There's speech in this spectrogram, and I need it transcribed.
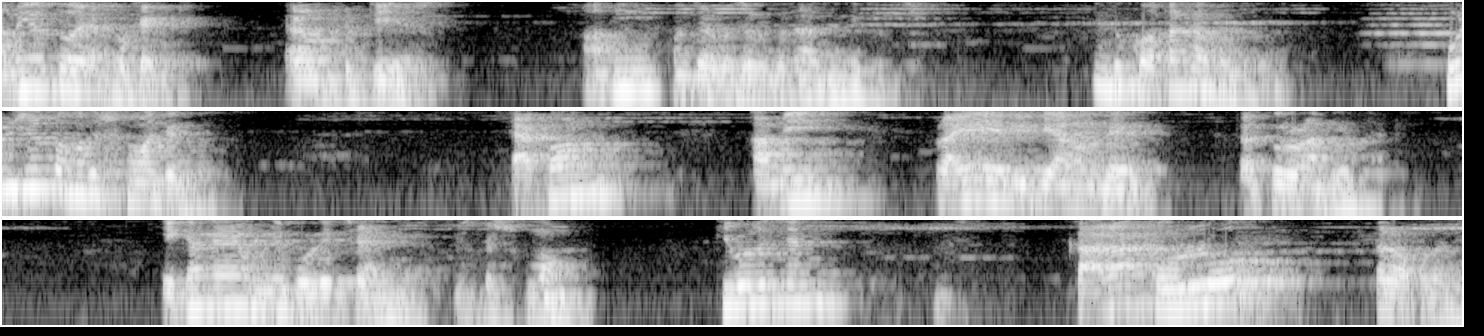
আমিও তো অ্যাডভোকেট অ্যারাউন্ড ফিফটি ইয়ার্স আমি পঞ্চাশ বছর উপর রাজনীতি করছি। কিন্তু কথাটা হলো পুলিশও তো আমাদের সমাজের লোক। এখন আমি প্রায় এবিপি আনন্দের একটা তুলনা দিয়ে থাকি। এখানে উনি বলেছেন, মিস্টার সুমন, কি বলেছেন? কারা করল তারা অপরাধী,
